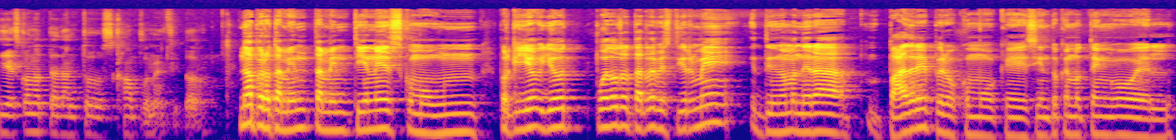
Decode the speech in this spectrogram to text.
Y es cuando te dan tus compliments y todo. No, pero también, también tienes como un... Porque yo, yo puedo tratar de vestirme de una manera padre, pero como que siento que no tengo el...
